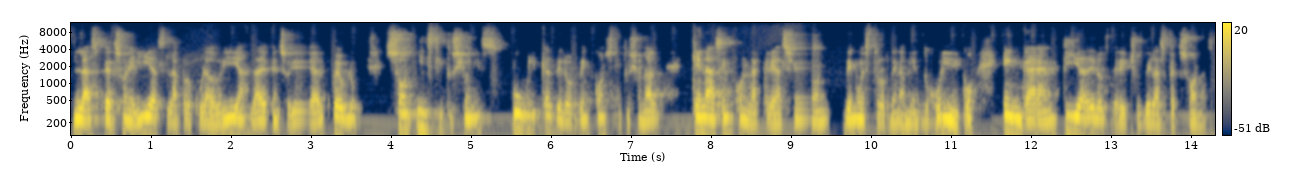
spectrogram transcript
las personerías, la Procuraduría, la Defensoría del Pueblo, son instituciones públicas del orden constitucional que nacen con la creación de nuestro ordenamiento jurídico en garantía de los derechos de las personas,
